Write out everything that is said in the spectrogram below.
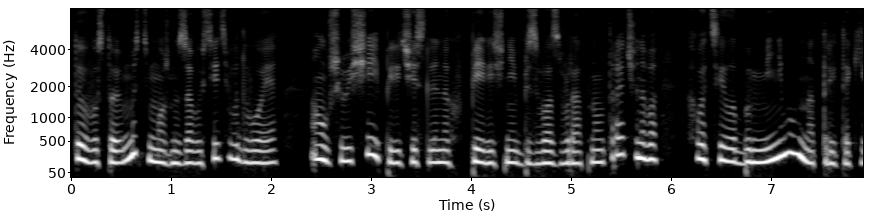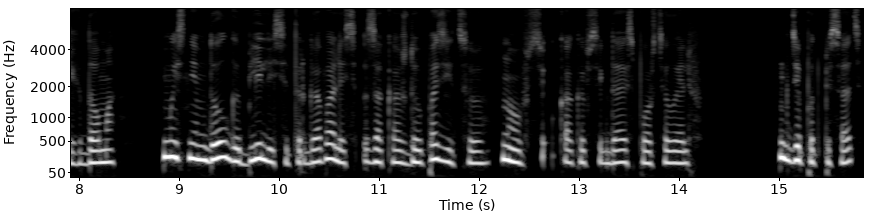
то его стоимость можно завысить вдвое, а уж вещей, перечисленных в перечне безвозвратно утраченного, хватило бы минимум на три таких дома. Мы с ним долго бились и торговались за каждую позицию, но все, как и всегда, испортил эльф. «Где подписать?»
